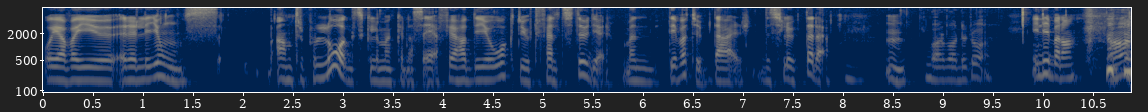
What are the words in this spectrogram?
Och jag var ju religionsantropolog skulle man kunna säga. För jag hade ju åkt och gjort fältstudier. Men det var typ där det slutade. Mm. mm. Var var du då? I Libanon. Ja,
